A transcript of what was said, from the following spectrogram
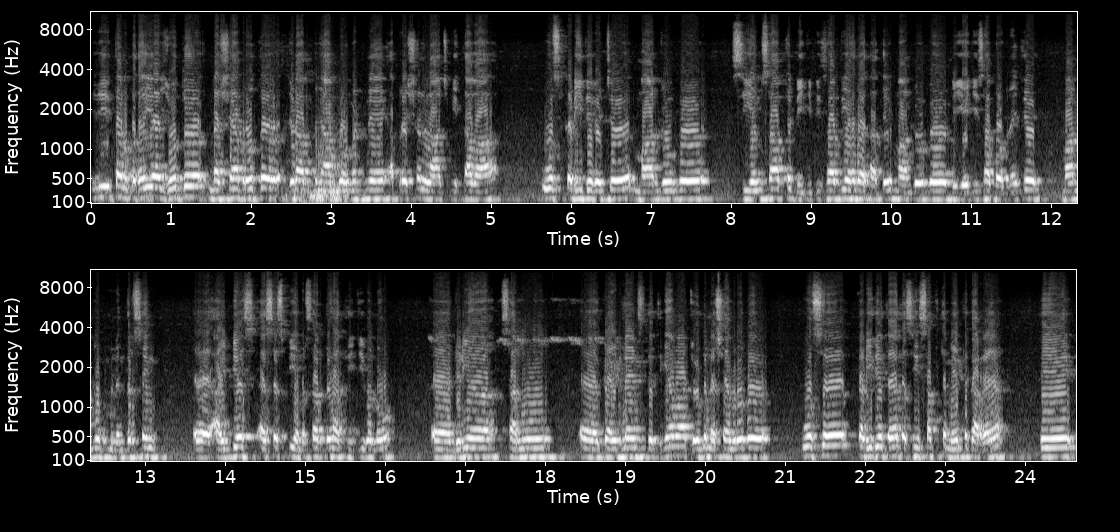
ਜੀ, ਤੁਹਾਨੂੰ ਪਤਾ ਹੀ ਆ, ਯੁੱਧ, ਨਸ਼ਿਆਂ ਵਿਰੁੱਧ ਜਿਹੜਾ ਪੰਜਾਬ ਗਵਰਨਮੈਂਟ ਨੇ ਆਪਰੇਸ਼ਨ ਲਾਂਚ ਕੀਤਾ ਵਾ, ਉਸ ਕੜੀ ਦੇ ਵਿੱਚ ਮਾਨਯੋਗ ਸੀਐਮ ਸਾਹਿਬ ਤੇ ਡੀਜੀਪੀ ਸਾਹਿਬ ਦੀਆਂ ਹਦਾਇਤਾਂ ਤੇ ਮਾਨਯੋਗ ਡੀਆਈਜੀ ਸਾਹਿਬ ਬੋਲ ਰਹੇ ਤੇ ਮਾਨਯੋਗ ਮਨਿੰਦਰ ਸਿੰਘ ਆਈਪੀਐਸ ਐਸਐਸਪੀ ਅੰਮ੍ਰਿਤਸਰ ਦਿਹਾਤੀ ਜੀ ਵੱਲੋਂ ਜਿਹੜੀਆਂ ਸਾਨੂੰ ਗਾਈਡਲਾਈਨਸ ਦਿੱਤੀਆਂ ਵਾ, ਯੁੱਧ, ਨਸ਼ਿਆਂ ਵਿਰੁੱਧ, ਉਸ ਕੜੀ ਦੇ ਤਹਿਤ ਅਸੀਂ ਸਖਤ ਮਿਹਨਤ ਕਰ ਰਹੇ ਹਾਂ ਤੇ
